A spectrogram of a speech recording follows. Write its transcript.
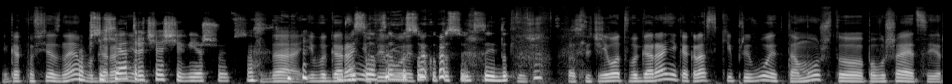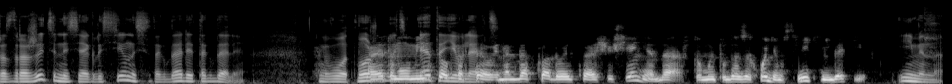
И как мы все знаем, А психиатры чаще вешаются. Да, и выгорание приводит... высоко по суициду. Отлично. И вот выгорание как раз-таки приводит к тому, что повышается и раздражительность, и агрессивность, и так далее, и так далее. Вот, может Поэтому у быть, меня это является... иногда складывается ощущение, да, что мы туда заходим слить негатив. Именно.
